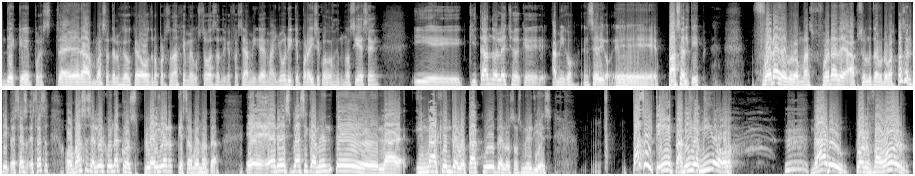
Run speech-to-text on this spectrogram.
de que pues era bastante lógico que era otro personaje, me gustó bastante que fuese amiga de Mayuri, que por ahí se conociesen. Y quitando el hecho de que, amigo, en serio, eh, pasa el tip. Fuera de bromas, fuera de absolutas bromas. Pasa el tip. Estás, estás, o vas a salir con una cosplayer que está buenota. Eh, eres básicamente la imagen del otaku de los 2010. Pasa el tip, amigo mío. Daru, por favor.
